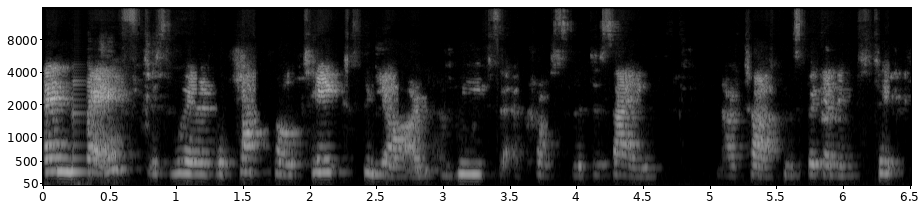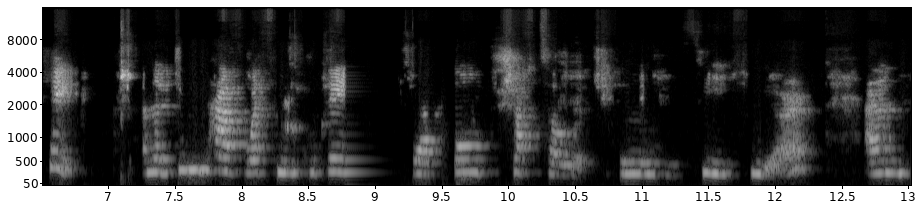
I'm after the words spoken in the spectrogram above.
Then the weft is where the shuttle takes the yarn and weaves it across the design. And Our tartan's beginning to take shape. And I do have with me today a old shuttle, which you can maybe see here. And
